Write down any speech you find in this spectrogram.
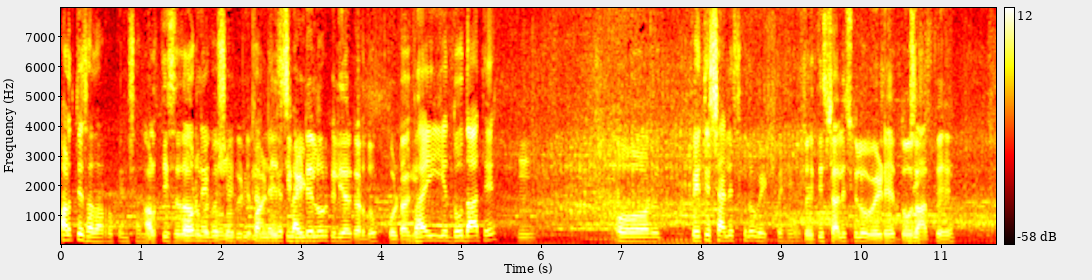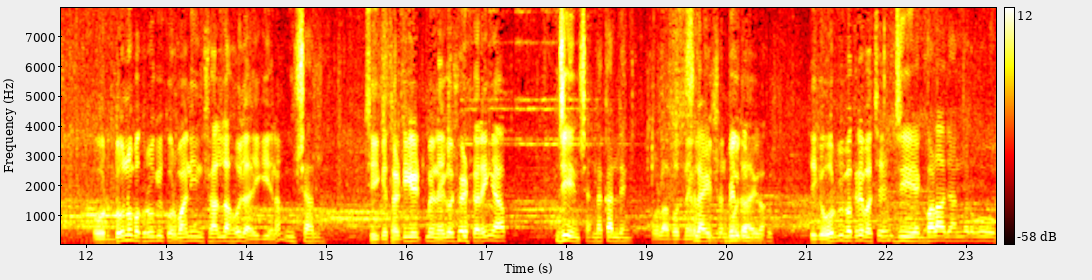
अड़तीस हज़ार रुपये इंशाल्लाह। अड़तीस हज़ार और नेगोशिएट डिमांड है। इसकी डिटेल और क्लियर कर दो कोटा की। भाई ये दो दांत है। हम्म। और पैंतीस चालीस किलो वेट पे है। पैंतीस चालीस किलो वेट है दो दांत पे है। और दोनों बकरों की कुर्बानी इंशाल्लाह हो जाएगी है ना? इंशाल्लाह। ठीक है थर्टी एट में नेगोशिएट करेंगे आप? जी इंशाल्लाह कर लेंगे। थोड़ा बहुत नेगोशिएशन हो जाएगा। ठीक है और भी बकरे बचे हैं? जी एक बड़ा जानवर वो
